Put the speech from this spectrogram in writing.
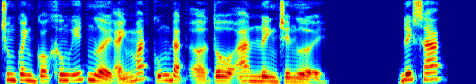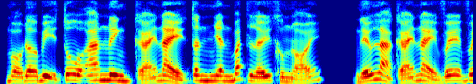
chung quanh có không ít người ánh mắt cũng đặt ở Tô An Ninh trên người. Đích xác, mỏ đờ bị Tô An Ninh cái này tân nhân bắt lấy không nói, nếu là cái này VV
